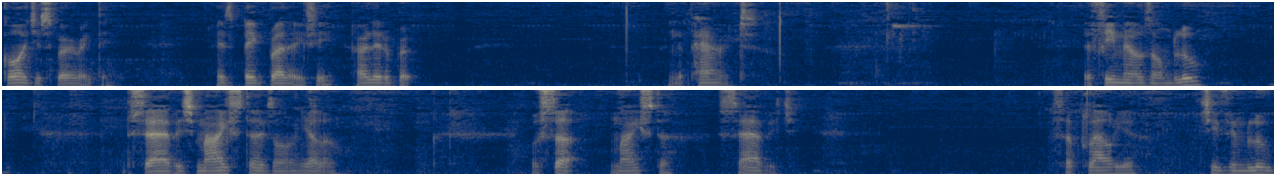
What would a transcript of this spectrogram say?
Gorgeous bird right there. His big brother, you see? Her little brother. And the parents. The female's on blue. The savage Meister is on yellow. What's up, Meister? Savage. What's up, Claudia? She's in blue.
